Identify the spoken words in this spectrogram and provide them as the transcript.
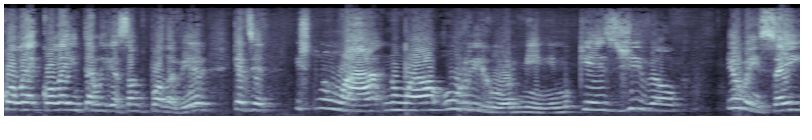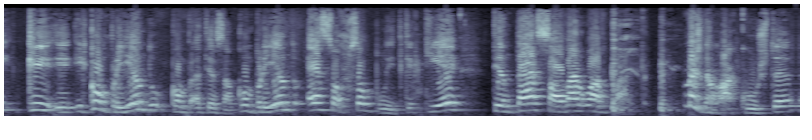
Qual é, qual é a interligação que pode haver? Quer dizer, isto não há, não há um rigor mínimo que é exigível. Eu bem sei que, e, e compreendo, atenção, compreendo essa opção política, que é tentar salvar o AVPAC. Mas não à custa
